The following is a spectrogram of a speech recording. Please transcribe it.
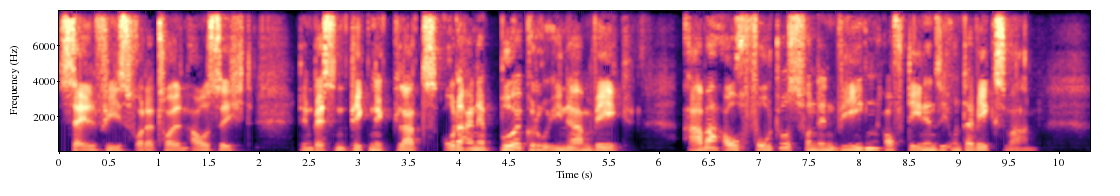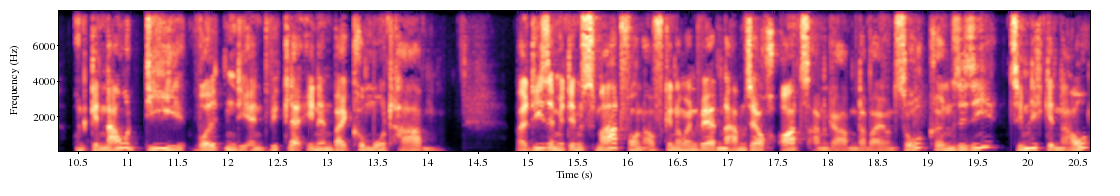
Selfies vor der tollen Aussicht, den besten Picknickplatz oder eine Burgruine am Weg, aber auch Fotos von den Wegen, auf denen sie unterwegs waren. Und genau die wollten die EntwicklerInnen bei Komoot haben. Weil diese mit dem Smartphone aufgenommen werden, haben sie auch Ortsangaben dabei und so können sie sie ziemlich genau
